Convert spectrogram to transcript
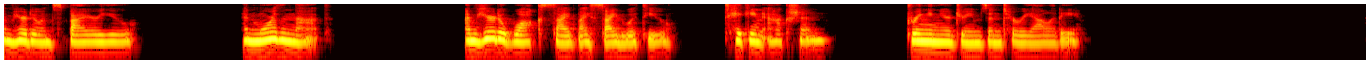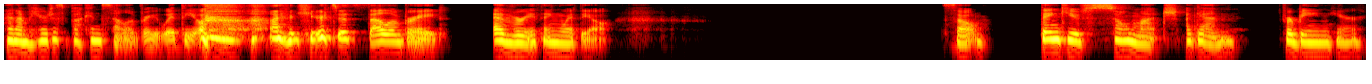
I'm here to inspire you. And more than that, I'm here to walk side by side with you, taking action, bringing your dreams into reality. And I'm here to fucking celebrate with you. I'm here to celebrate everything with you. So, thank you so much again for being here.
